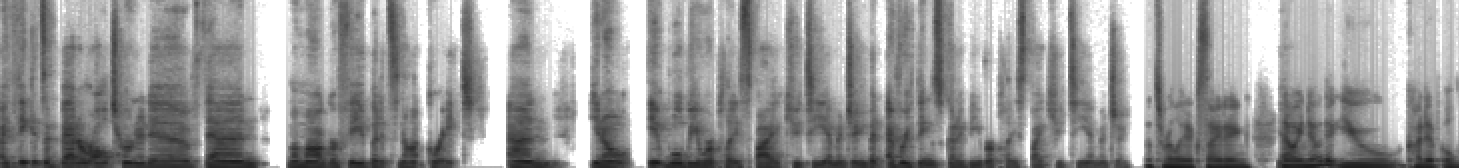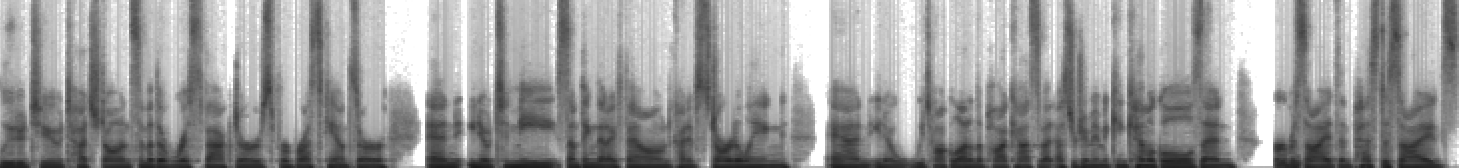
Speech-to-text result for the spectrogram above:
I think it's a better alternative than mammography, but it's not great. And, you know, it will be replaced by QT imaging, but everything's going to be replaced by QT imaging. That's really exciting. Yeah. Now, I know that you kind of alluded to, touched on some of the risk factors for breast cancer. And, you know, to me, something that I found kind of startling. And, you know, we talk a lot on the podcast about estrogen mimicking chemicals and herbicides and pesticides.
